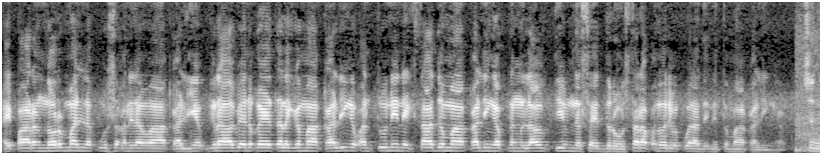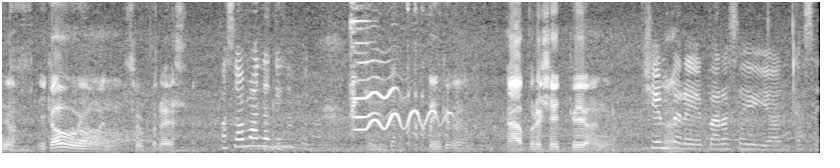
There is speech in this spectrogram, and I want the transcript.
ay parang normal na po sa kanila mga kalingap. Grabe ano kaya talaga mga kalingap. Ang tunay na estado mga kalingap ng love team na Sed Rose. Tara panoorin po natin ito mga kalingap. Sino? Ikaw o yung ano, surprise? Kasama na din ako. Thank you. Na-appreciate ko yung ano. Siyempre, para sa iyo yan kasi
